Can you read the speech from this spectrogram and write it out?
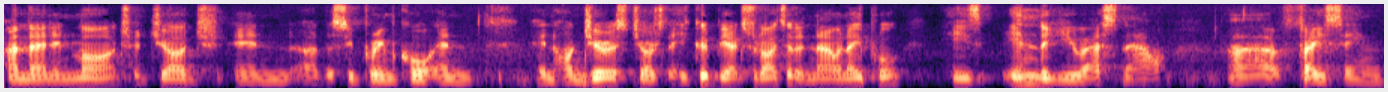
and then in March, a judge in uh, the Supreme Court in in Honduras judged that he could be extradited. And now in April, he's in the U.S. now, uh, facing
